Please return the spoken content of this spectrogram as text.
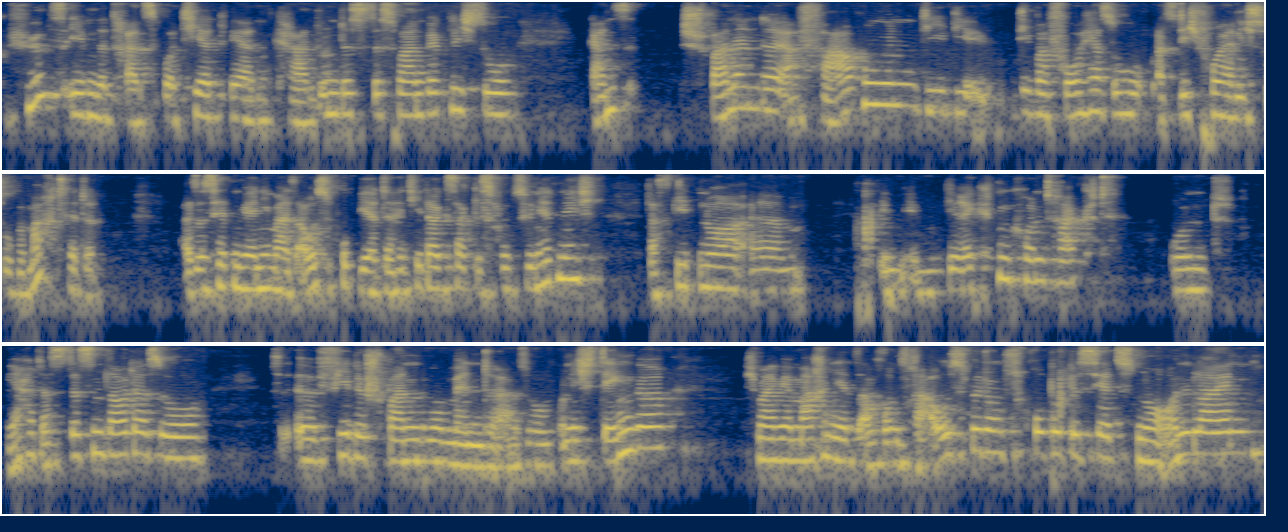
Gefühlsebene transportiert werden kann. Und das, das waren wirklich so ganz spannende Erfahrungen, die, die, die wir vorher so, also die ich vorher nicht so gemacht hätte. Also das hätten wir niemals ausprobiert. Da hätte jeder gesagt, das funktioniert nicht. Das geht nur ähm, im, im direkten Kontakt. Und ja, das, das sind lauter so äh, viele spannende Momente. Also, und ich denke, ich meine, wir machen jetzt auch unsere Ausbildungsgruppe bis jetzt nur online,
